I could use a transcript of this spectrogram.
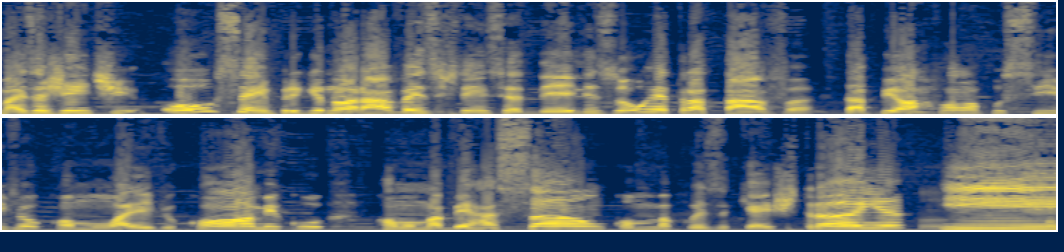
mas a gente ou sempre ignorava a existência deles ou retratava da pior forma possível, como um alívio cômico, como uma aberração, como uma coisa que é estranha. E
